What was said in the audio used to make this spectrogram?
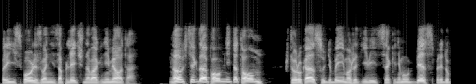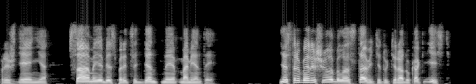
при использовании заплечного огнемета, но всегда помнить о том, что рука судьбы может явиться к нему без предупреждения в самые беспрецедентные моменты». Естребе решила было оставить эту тираду как есть,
